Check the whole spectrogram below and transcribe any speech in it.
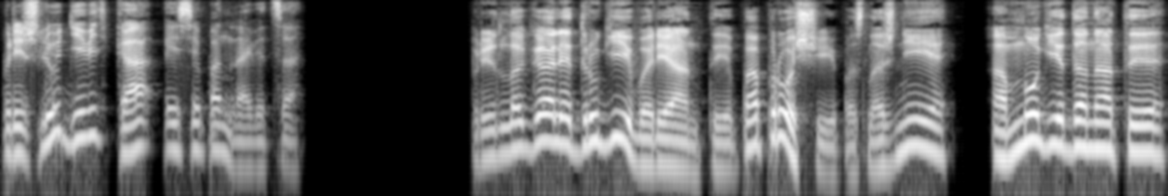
Пришлю 9К, если понравится. Предлагали другие варианты, попроще и посложнее, а многие донаты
